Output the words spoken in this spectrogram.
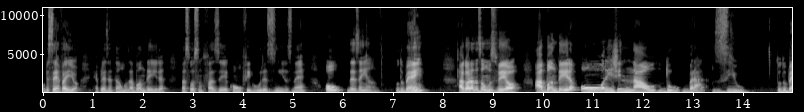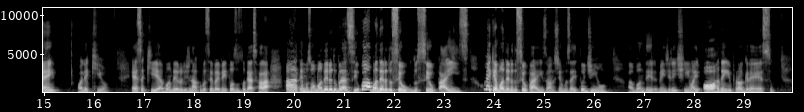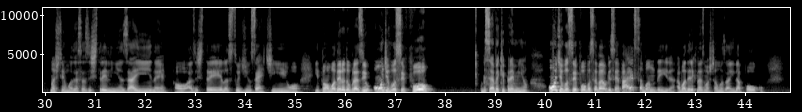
Observa aí, ó. Representamos a bandeira, nós fôssemos fazer com figurazinhas, né? Ou desenhando. Tudo bem? Agora nós vamos ver, ó, a bandeira original do Brasil. Tudo bem? Olha aqui, ó. Essa aqui é a bandeira original, que você vai ver em todos os lugares falar: ah, temos uma bandeira do Brasil. Qual é a bandeira do seu, do seu país? Como é que é a bandeira do seu país? Ó, nós temos aí tudinho, a bandeira bem direitinho, aí ordem e progresso. Nós temos essas estrelinhas aí, né? Ó, as estrelas, tudinho certinho, ó. Então a bandeira do Brasil, onde você for, observa aqui para mim, ó. Onde você for, você vai observar essa bandeira, a bandeira que nós mostramos ainda há pouco.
